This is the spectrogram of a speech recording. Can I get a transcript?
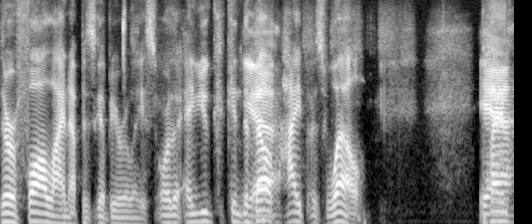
their fall lineup is gonna be released or the, and you can develop Yeah. hype as well Yeah. Plan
